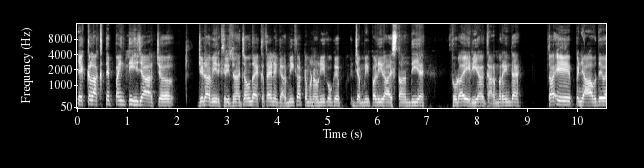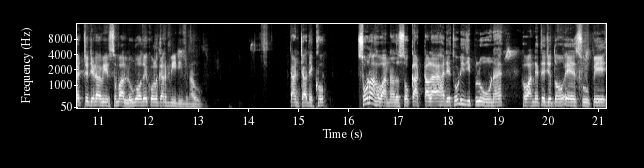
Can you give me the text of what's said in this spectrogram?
1 ਲੱਖ ਤੇ 35000 ਚ ਜਿਹੜਾ ਵੀਰ ਖਰੀਦਣਾ ਚਾਹੁੰਦਾ, ਇੱਕ ਤਾਂ ਇਹਨੇ ਗਰਮੀ ਘੱਟ ਮਨਾਉਣੀ ਕਿਉਂਕਿ ਜੰਮੀ ਪਲੀ ਰਾਜਸਥਾਨ ਦੀ ਹੈ ਥੋੜਾ ਏਰੀਆ ਗਰਮ ਰਹਿੰਦਾ ਤਾਂ ਇਹ ਪੰਜਾਬ ਦੇ ਵਿੱਚ ਜਿਹੜਾ ਵੀਰ ਸੰਭਾਲੂਗਾ, ਉਹਦੇ ਕੋਲ ਗਰਮੀ ਨਹੀਂ ਮਨਾਊਗੀ। ਢਾਂਚਾ ਦੇਖੋ। ਸੋਹਣਾ ਹਵਾਨਾ ਦੱਸੋ ਕੱਟ ਵਾਲਾ ਹੈ, ਹਜੇ ਥੋੜੀ ਜੀ ਭਲੂਣ ਹੈ। ਹਵਾਨੇ ਤੇ ਜਦੋਂ ਇਹ ਸੂਪੇ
